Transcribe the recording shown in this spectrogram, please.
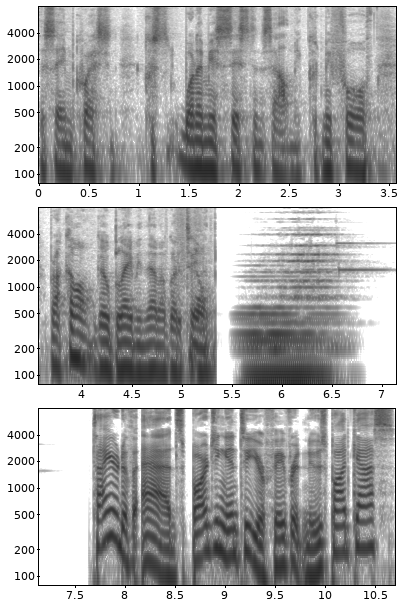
the same question. Because one of my assistants helped me, could me fourth. But I can't go blaming them. I've got to take No. the Tired of ads barging into your favorite news podcasts?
